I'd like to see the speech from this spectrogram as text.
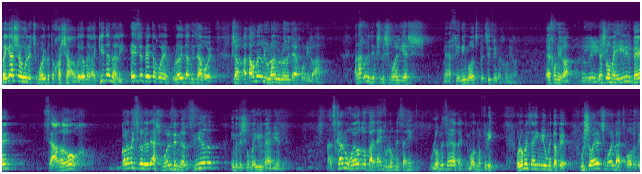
ויגש שאול את שמואל בתוך השער, ויאמר, הגידה נא לי, איזה בית הרועה? הוא לא יודע מי זה הרועה. עכשיו, אתה אומר לי, אולי הוא לא יודע איך הוא נראה. אנחנו יודעים שלשמואל יש מאפיינים מאוד ספציפיים איך הוא נראה. איך הוא נראה? יש לו מעיל ושיער ארוך. כל עם ישראל יודע, שמואל זה נזיר עם איזשהו מעיל מעניין. אז כאן הוא רואה אותו ועדיין הוא לא מזהה. הוא לא מזהה עדיין, זה מאוד מפליא. הוא לא מזהה עם מי הוא מדבר. הוא שואל את שמואל בעצמו, וזה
